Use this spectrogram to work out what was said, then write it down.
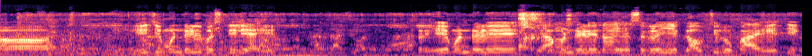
हे जे मंडळी बसलेली आहेत तर हे मंडळी या मंडळींना हे सगळे एक गावचे लोक आहेत एक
